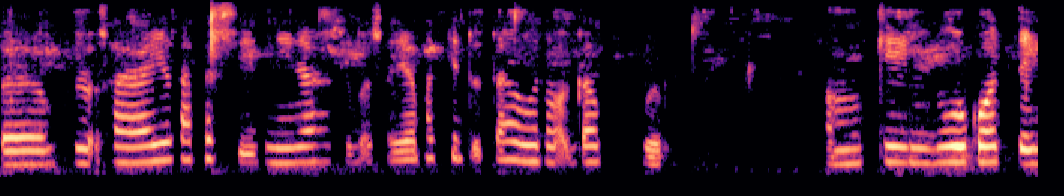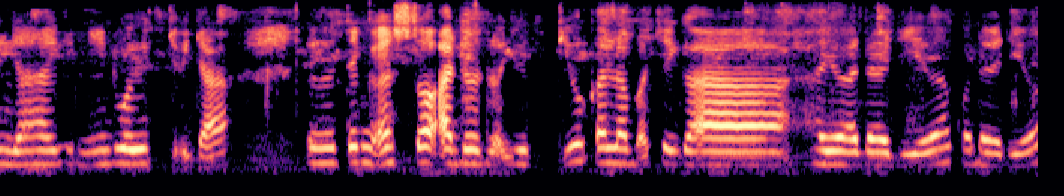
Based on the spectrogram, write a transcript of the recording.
uh, peluk saya sampai sini lah sebab saya makin tak tahu nak gapa. Uh, mungkin dua konten je hari ni, dua YouTube je. Uh, tengok esok ada dekat YouTube kalau Abang Cikgu uh, saya ada dia, aku ada dia.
